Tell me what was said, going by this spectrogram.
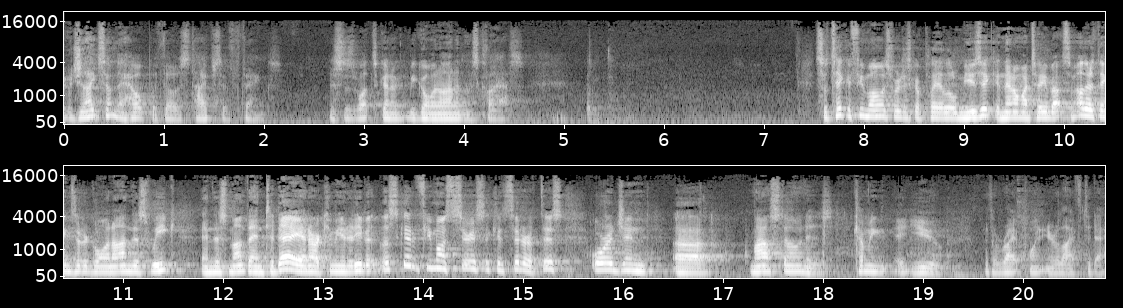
Would you like something to help with those types of things? This is what's going to be going on in this class. So take a few moments. We're just going to play a little music, and then I'm going to tell you about some other things that are going on this week and this month and today in our community. But let's get a few moments to seriously consider if this origin uh, milestone is coming at you at the right point in your life today.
